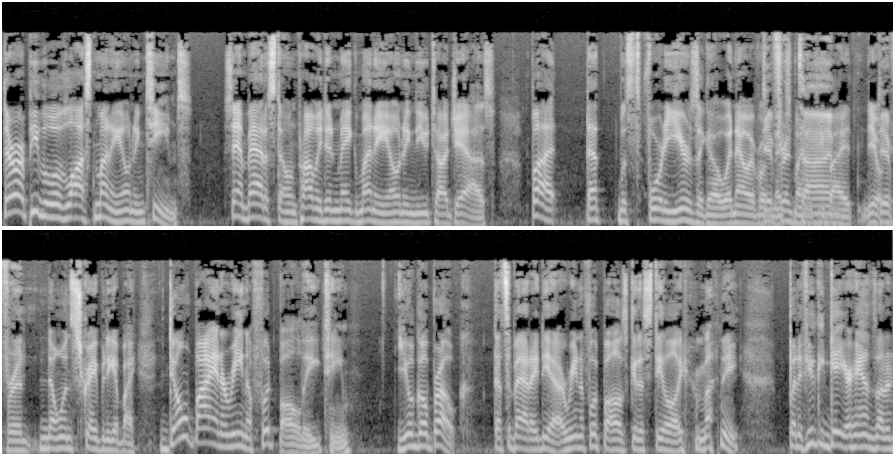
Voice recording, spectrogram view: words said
There are people who have lost money owning teams. Sam Battistone probably didn't make money owning the Utah Jazz, but that was 40 years ago, and now everyone Different makes money time, if you buy it. different- No one's scraping to get by. Don't buy an arena football league team. You'll go broke. That's a bad idea. Arena football is going to steal all your money. But if you can get your hands on an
